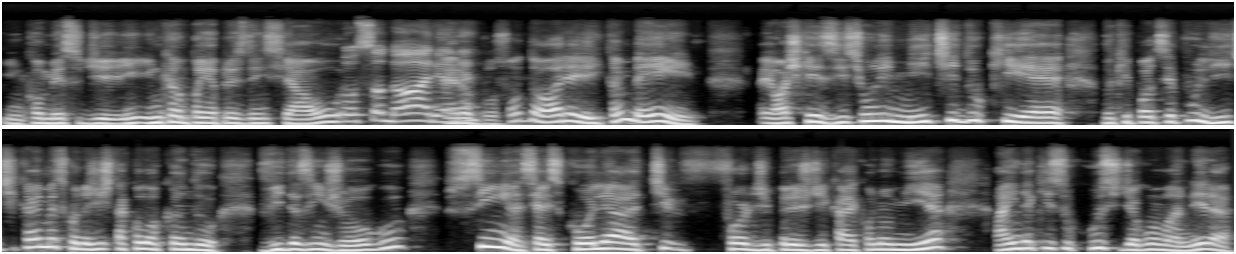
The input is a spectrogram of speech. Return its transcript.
em começo de em campanha presidencial Bolsodória, era né? Bolsodória e também eu acho que existe um limite do que é do que pode ser política, mas quando a gente está colocando vidas em jogo, sim, se a escolha for de prejudicar a economia, ainda que isso custe de alguma maneira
